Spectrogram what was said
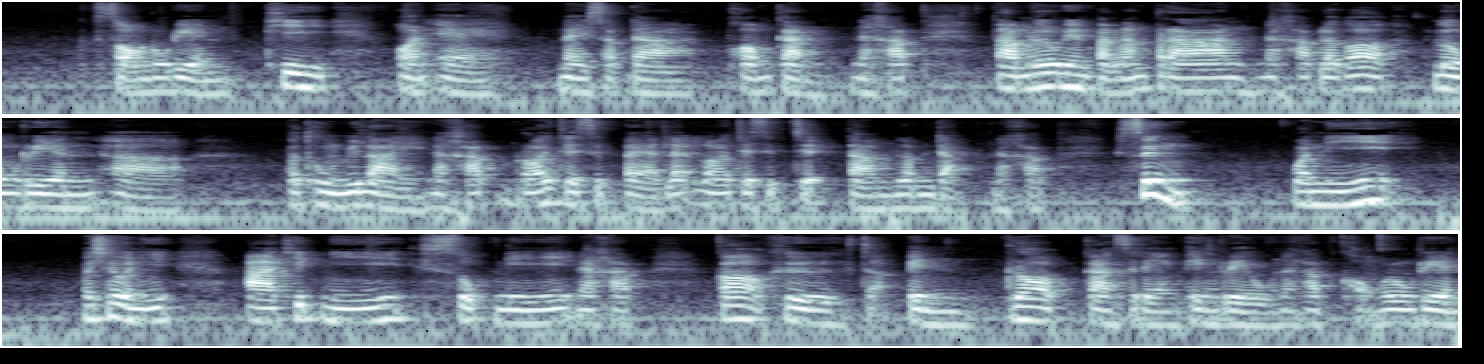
ำสองโรงเรียนที่ออนแอร์ในสัปดาห์พร้อมกันนะครับ ตามโรงเรียนปากน้ำปราณนะครับ แล้วก็โรงเรียนปทุมวิไลนะครับ 178 และ 177 ตามลำดับนะครับ ซึ่งวันนี้ไม่ใช่วันนี้อาทิตย์นี้ศุกร์นี้นะครับ ก็คือจะเป็นรอบการแสดงเพลงเร็วนะครับ ของโรงเรียน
